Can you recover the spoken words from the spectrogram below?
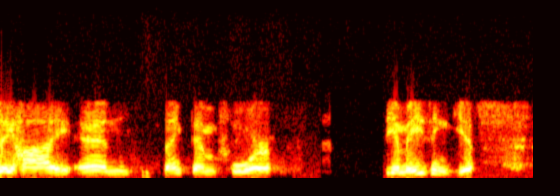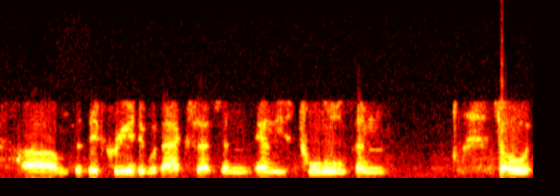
say hi and thank them for the amazing gifts um, that they've created with Access and, and these tools. And so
